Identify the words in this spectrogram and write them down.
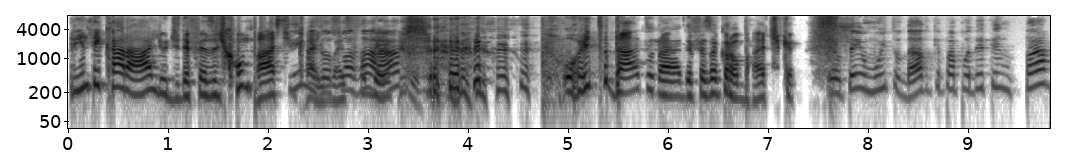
30 e caralho de defesa de combate, Sim, mas Caio. eu sou azarado. Oito dados na defesa acrobática. Eu tenho muito dado que é pra poder tentar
